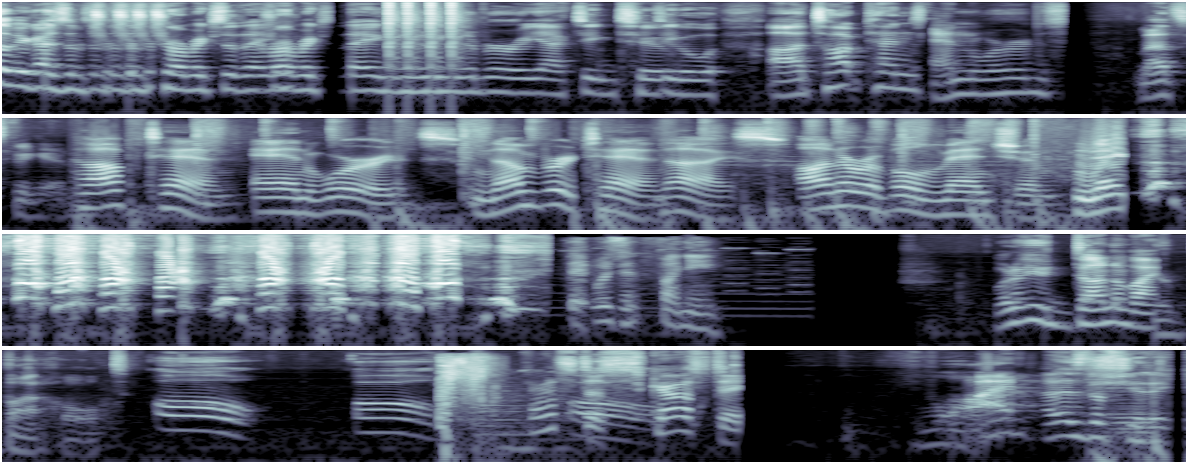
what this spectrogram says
is up, you guys? I'm Charmix today. Charmix today. I'm gonna be reacting to uh, top 10 N words. Let's begin. Top 10 N words. Number 10. Nice. Honorable mention. That wasn't funny. What have you done to my butthole? Oh, oh. That's oh. disgusting. What? That is the shitting.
